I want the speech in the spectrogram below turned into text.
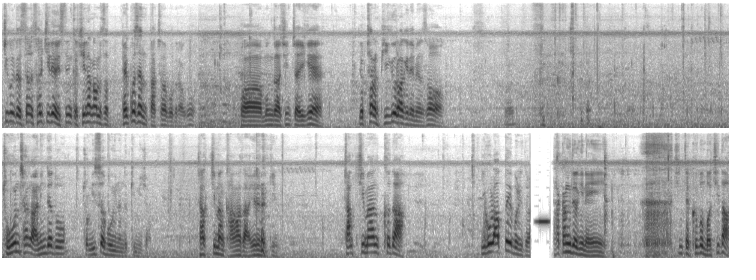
찍을 때 설, 설치되어 있으니까 지나가면서 100%다 쳐다보더라고. 와 뭔가 진짜 이게 옆 차랑 비교를 하게 되면서. 좋은 차가 아닌데도 좀 있어 보이는 느낌이죠. 작지만 강하다 이런 느낌. 작지만 크다. 이걸 압도해 버리더라. 닭강정이네. 크, 진짜 그분 멋지다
